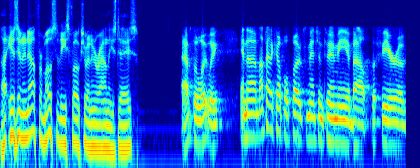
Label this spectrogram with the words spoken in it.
uh, isn't enough for most of these folks running around these days. Absolutely. And um, I've had a couple of folks mention to me about the fear of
